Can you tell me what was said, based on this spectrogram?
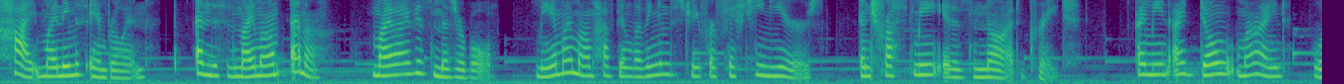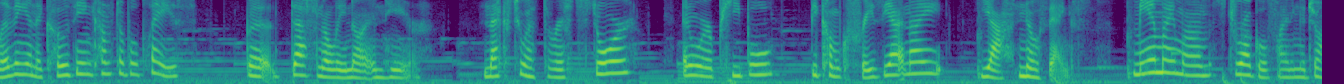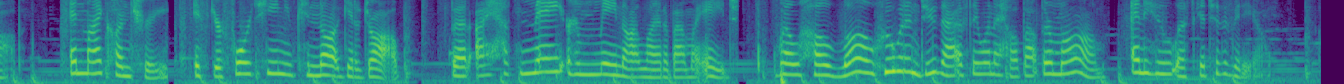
Hi, my name is Amberlyn, and this is my mom, Emma. My life is miserable. Me and my mom have been living in the street for 15 years, and trust me, it is not great. I mean, I don't mind living in a cozy and comfortable place, but definitely not in here. Next to a thrift store, and where people become crazy at night? Yeah, no thanks. Me and my mom struggle finding a job. In my country, if you're 14, you cannot get a job. But I have may or may not lied about my age. Well, hello, who wouldn't do that if they want to help out their mom? Anywho, let's get to the video.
